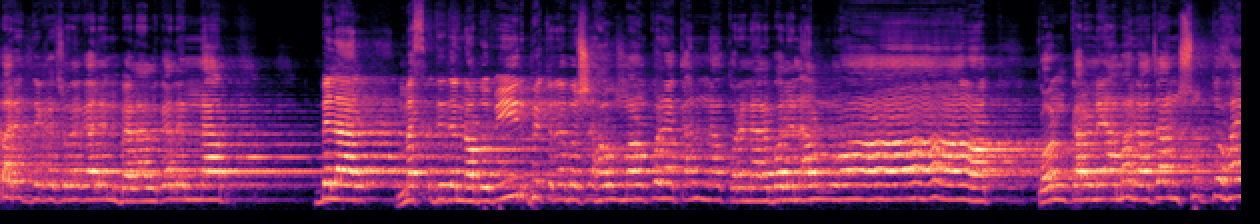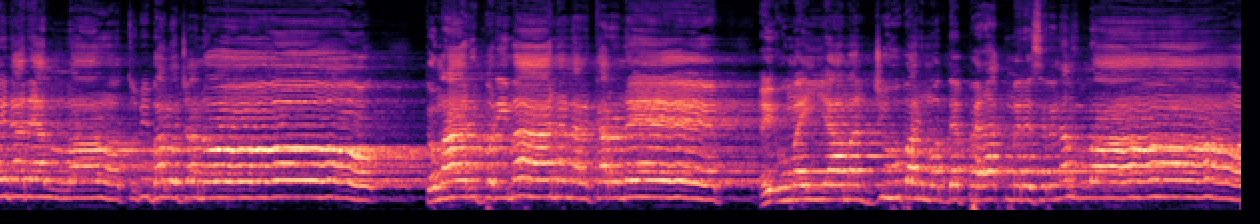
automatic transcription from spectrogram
বাড়ির চলে গেলেন। গেলেন না। বেলাল নববীর ভিতরে বসে হাউমাউ করে কান্না করেন আর বলেন, আল্লাহ, কোন কারণে আমার আজান শুদ্ধ হয় না রে আল্লাহ? তুমি ভালো জানো। তোমার পরিমাণ আনার কারণে এই উমাইয়া আমার জুহুবার মধ্যে ফেরাক মেরেছিলেন, আল্লাহ।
